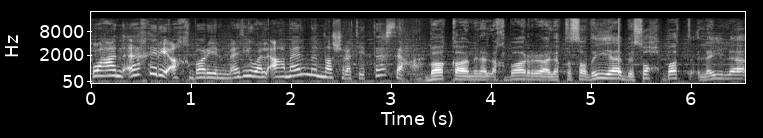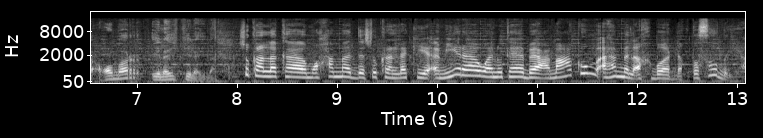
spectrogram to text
وعن آخر أخبار المال والأعمال من نشرة التاسعة. باقة من الأخبار الاقتصادية بصحبة ليلى عمر. إليك ليلى. شكرا لك محمد شكرا لك يا أميرة ونتابع معكم أهم الأخبار الاقتصادية.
